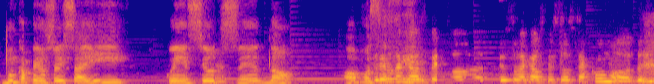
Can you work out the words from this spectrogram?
Nunca pensou em sair, conhecer outro centro? Não. Oh, você eu, sou é pessoas, eu sou daquelas pessoas que se acomodam.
